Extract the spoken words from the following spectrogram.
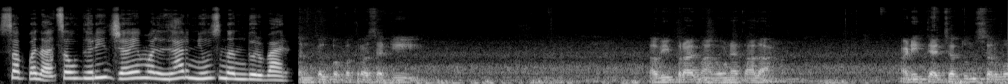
सपना चौधरी जय मल्हार न्यूज नंदुरबार. संकल्पपत्रासाठी अभिप्राय मागवण्यात आला. आणि त्याच्यातून सर्व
